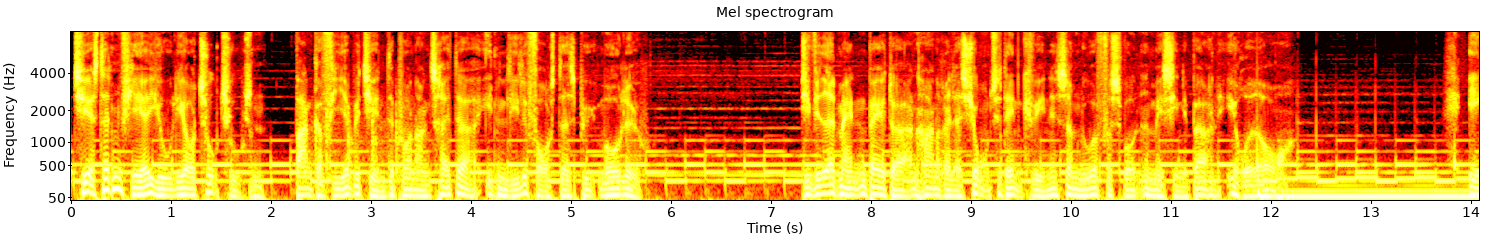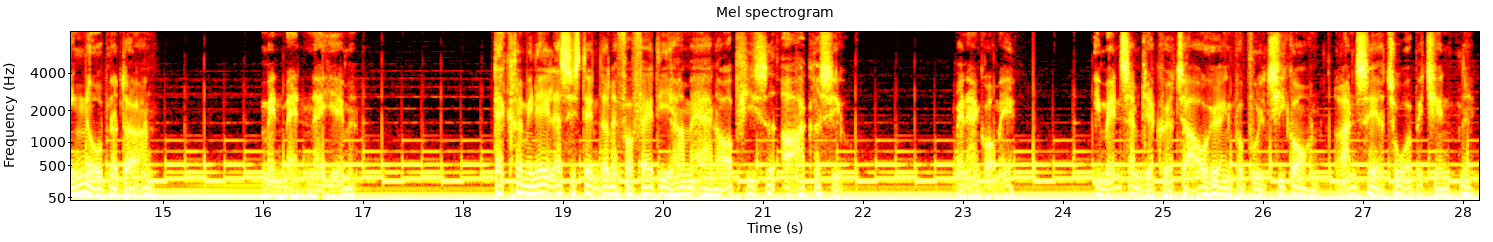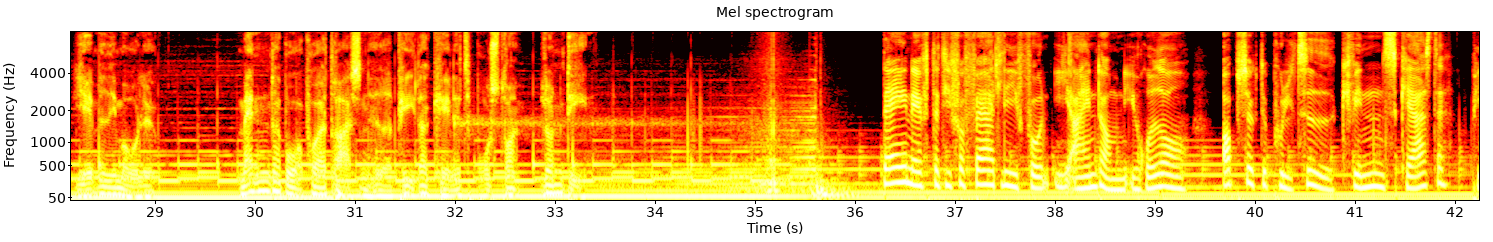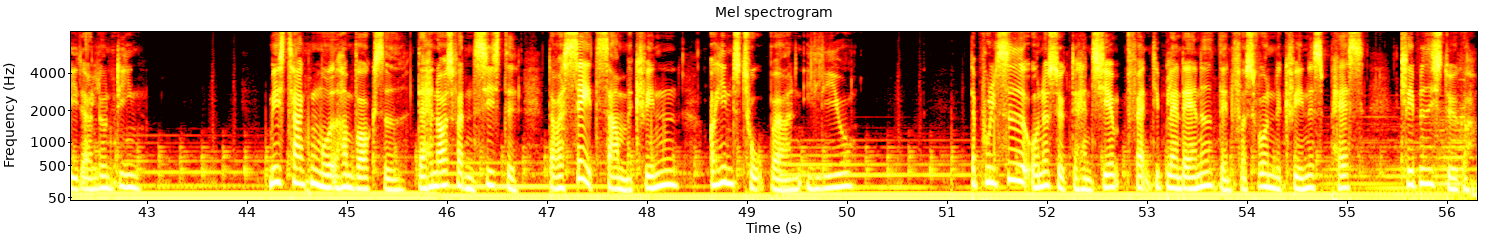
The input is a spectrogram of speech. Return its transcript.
Tirsdag den 4. juli år 2000 banker fire betjente på en entrédør i den lille forstadsby Måløv. De ved, at manden bag døren har en relation til den kvinde, som nu er forsvundet med sine børn i Rødovre. Ingen åbner døren, men manden er hjemme. Da kriminalassistenterne får fat i ham, er han ophidset og aggressiv. Men han går med. Imens han bliver kørt til afhøring på politigården, renser to af betjentene hjemmet i Måløv. Manden, der bor på adressen, hedder Peter Kenneth Brostrøm Lundin. Dagen efter de forfærdelige fund i ejendommen i Rødovre, opsøgte politiet kvindens kæreste, Peter Lundin. Mistanken mod ham voksede, da han også var den sidste, der var set sammen med kvinden og hendes to børn i live. Da politiet undersøgte hans hjem, fandt de blandt andet den forsvundne kvindes pas klippet i stykker.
